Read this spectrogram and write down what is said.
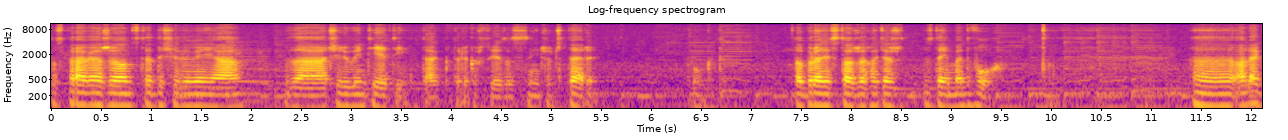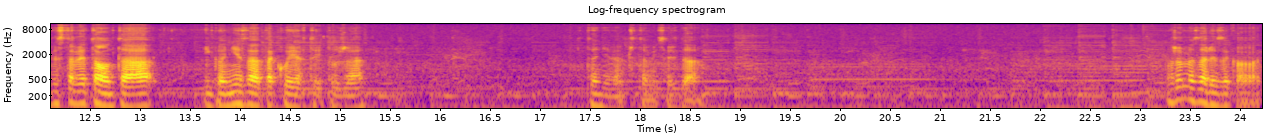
to sprawia, że on wtedy się wymienia za Chillwind Yeti, tak, który kosztuje zasadniczo 4 punkty. Dobre jest to, że chociaż zdejmę dwóch. Eee, Ale jak wystawię Tonta i go nie zaatakuję w tej turze, to nie wiem, czy to mi coś da. Możemy zaryzykować,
